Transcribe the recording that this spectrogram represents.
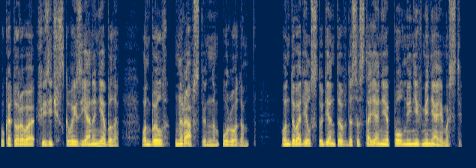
у которого физического изъяна не было, он был нравственным уродом. Он доводил студентов до состояния полной невменяемости.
